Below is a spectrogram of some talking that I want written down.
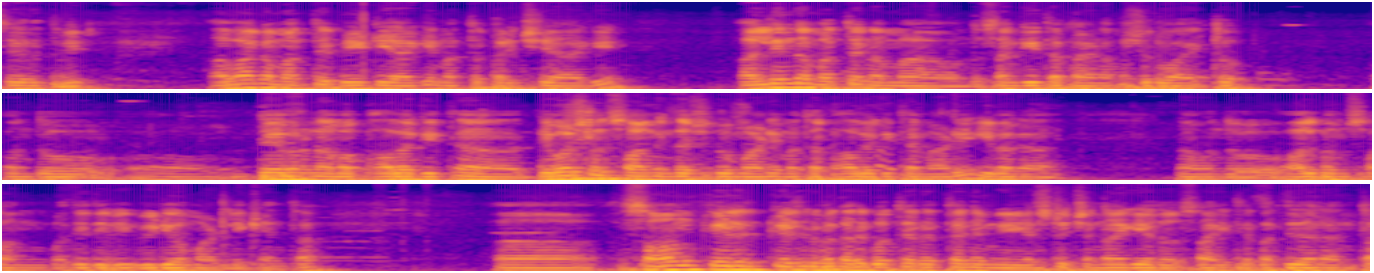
ಸೇರಿದ್ವಿ. ಅವಾಗ ಮತ್ತೆ ಭೇಟಿಯಾಗಿ, ಮತ್ತೆ ಪರಿಚಯ ಆಗಿ ಅಲ್ಲಿಂದ ಮತ್ತೆ ನಮ್ಮ ಒಂದು ಸಂಗೀತ ಪಯಣ ಶುರುವಾಯಿತು. ಒಂದು ದೇವರನಾಮ ದೇವರ ನಾಮ ಭಾವಗೀತೆ ಡಿವೋಷನಲ್ ಸಾಂಗ್ ಇಂದ ಶುರು ಮಾಡಿ, ಮತ್ತೆ ಭಾವಗೀತೆ ಮಾಡಿ, ಇವಾಗ ನಾವೊಂದು ಆಲ್ಬಮ್ ಸಾಂಗ್ ಬಂದಿದ್ದೀವಿ ವಿಡಿಯೋ ಮಾಡ್ಲಿಕ್ಕೆ ಅಂತ. ಸಾಂಗ್ ಕೇಳಿ, ಕೇಳಿರ್ಬೇಕಾದ್ರೆ ಗೊತ್ತಿರುತ್ತೆ, ನಿಮಗೆ ಎಷ್ಟು ಚೆನ್ನಾಗಿ ಅದು ಸಾಹಿತ್ಯ ಬರ್ತಿದ್ದಾರೆ ಅಂತ.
